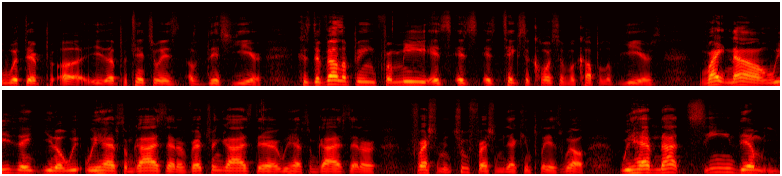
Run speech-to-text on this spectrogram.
what their uh, the potential is of this year. Because developing for me, it's, it's it takes a course of a couple of years. Right now, we think you know we, we have some guys that are veteran guys there. We have some guys that are freshmen, true freshmen that can play as well. We have not seen them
